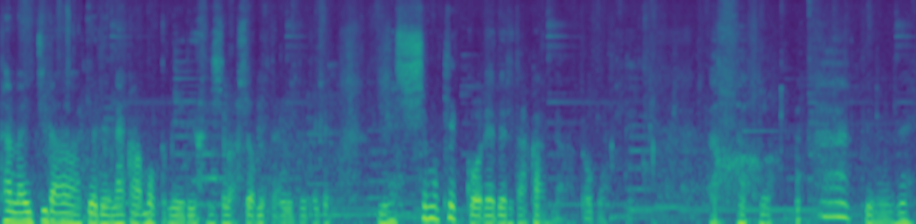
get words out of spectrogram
棚一段開けで中もっと見えるようにしましょうみたいに言ってたけど、メッシュも結構レベル高いなと思って。っていうね、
